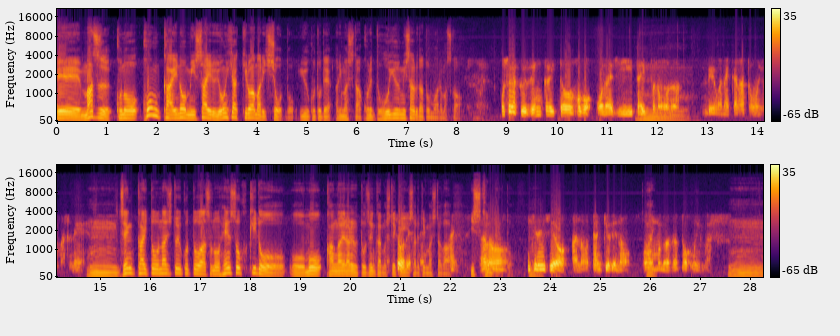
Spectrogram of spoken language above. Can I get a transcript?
えー、まず、この今回のミサイル400キロ余り飛翔ということでありました。これどういうミサイルだと思われますか？おそらく前回とほぼ同じタイプのものではないかなと思いますね。うん前回と同じということは、その変則軌道も考えられると前回も指摘されていましたが、ねはい、イスカンデルと。いずれにせよ、あの短距離のものだと思います。はい、うん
